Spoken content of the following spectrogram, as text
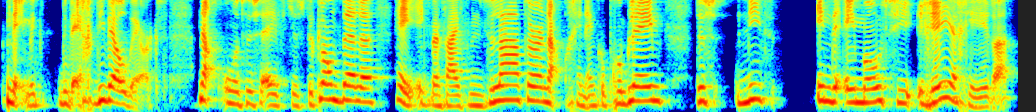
neem ik de weg die wel werkt. Nou, ondertussen eventjes de klant bellen. hey, ik ben vijf minuten later. Nou, geen enkel probleem. Dus niet in de emotie reageren.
